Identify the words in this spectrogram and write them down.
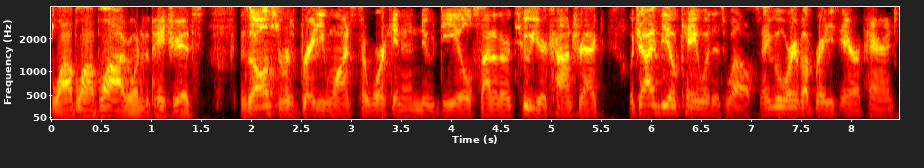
blah, blah, blah going to the Patriots. There's also rumors Brady wants to work in a new deal, sign another two year contract, which I'd be okay with as well. So maybe we'll worry about Brady's heir apparent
